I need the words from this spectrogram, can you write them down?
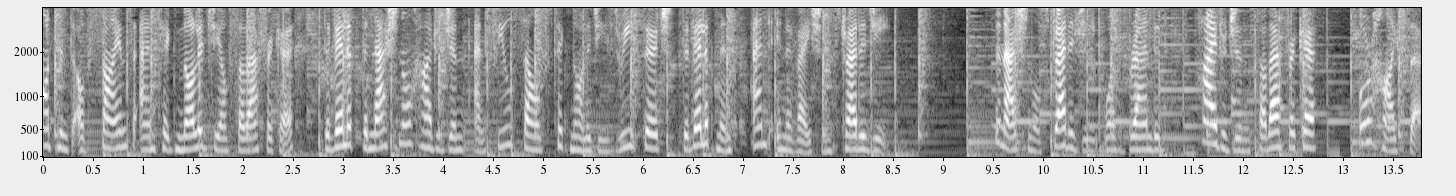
Department of Science and Technology of South Africa developed the National Hydrogen and Fuel Cells Technologies Research, Development and Innovation Strategy. The national strategy was branded Hydrogen South Africa or HySA.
